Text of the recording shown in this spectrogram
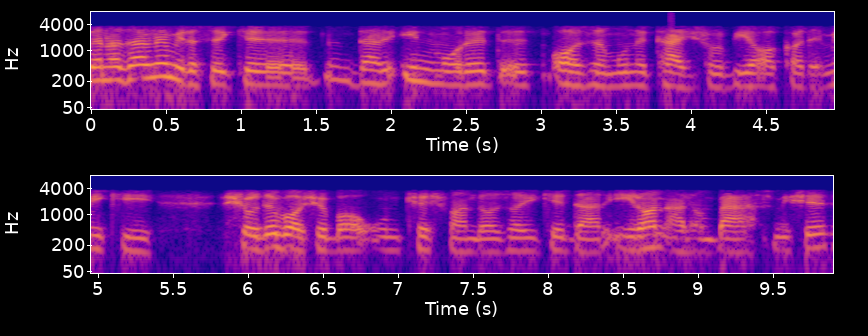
به نظر نمی‌رسه که در این مورد آزمون تجربی آکادمیکی شده باشه با اون چشماندازهایی که در ایران الان بحث میشه.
